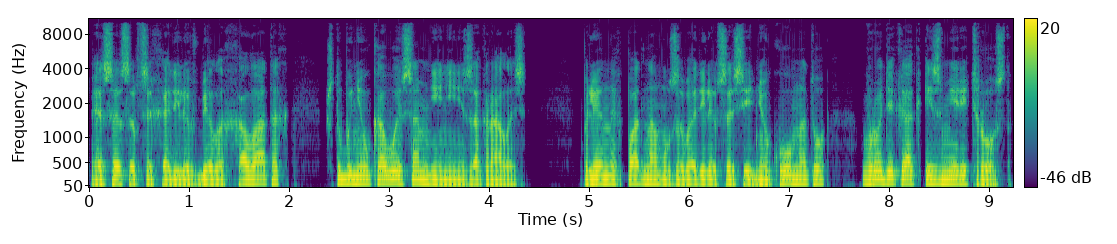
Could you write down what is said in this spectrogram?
Эсэсовцы ходили в белых халатах, чтобы ни у кого и сомнений не закралось. Пленных по одному заводили в соседнюю комнату, вроде как измерить рост.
